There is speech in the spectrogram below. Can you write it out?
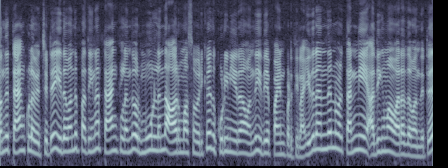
வந்து டேங்க்குள்ளே வச்சுட்டு இதை வந்து பார்த்தீங்கன்னா டேங்க்லேருந்து ஒரு மூணுலேருந்து ஆறு மாதம் வரைக்கும் இது குடிநீராக வந்து இதே பயன்படுத்திக்கலாம். இதுலேருந்து நம்ம தண்ணி அதிகமாக வரதை வந்துட்டு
